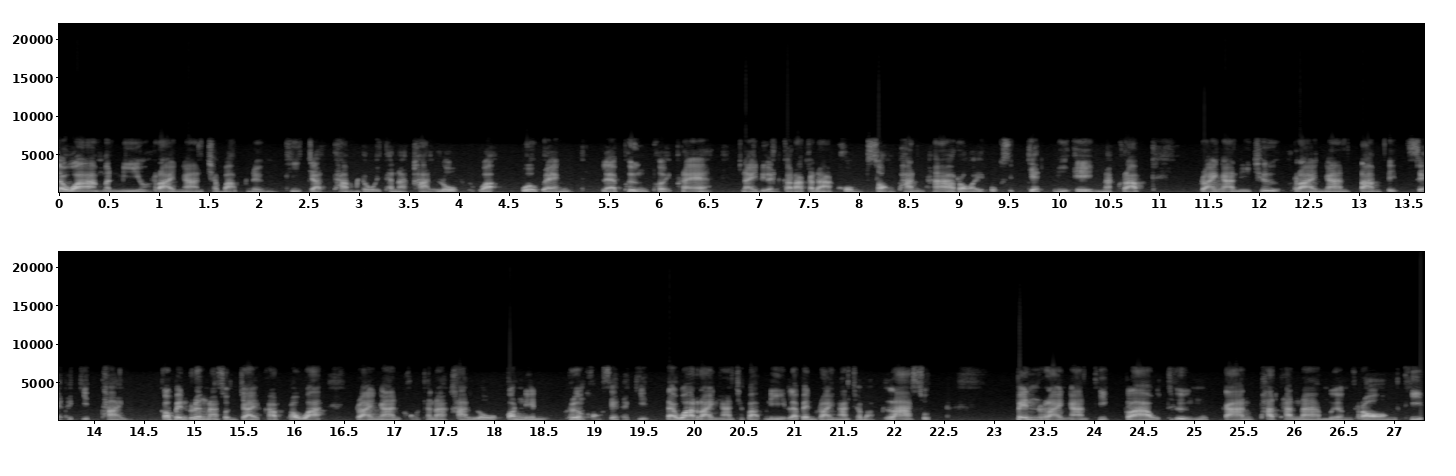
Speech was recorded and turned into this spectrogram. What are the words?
แต่ว่ามันมีรายงานฉบับหนึ่งที่จัดทำโดยธนาคารโลกหรือว่า World Bank และเพิ่งเผยแพร่ในเดือนกรกฎาคม 2567 นี้เองนะครับ รายงานนี้ชื่อรายงานตามติดเศรษฐกิจไทย ก็เป็นเรื่องน่าสนใจครับ เพราะว่ารายงานของธนาคารโลกก็เน้นเรื่องของเศรษฐกิจ แต่ว่ารายงานฉบับนี้และเป็นรายงานฉบับล่าสุด เป็นรายงานที่กล่าวถึงการพัฒนาเมืองรองที่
